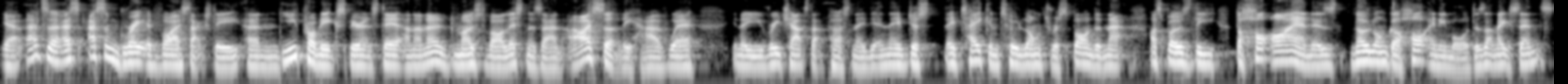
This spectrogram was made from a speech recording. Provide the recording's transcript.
yeah, that's a that's, that's, some great advice actually, and you probably experienced it, and I know most of our listeners and I certainly have, where you know you reach out to that person and they've just they've taken too long to respond, and that I suppose the the hot iron is no longer hot anymore. Does that make sense?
